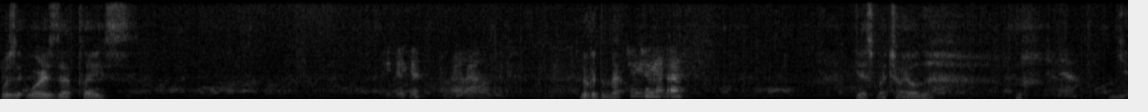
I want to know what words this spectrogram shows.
was it? Where is that place? I I guess guess around. around. Look at the map. Check your best. Yes, my child. Yeah. Yeah.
